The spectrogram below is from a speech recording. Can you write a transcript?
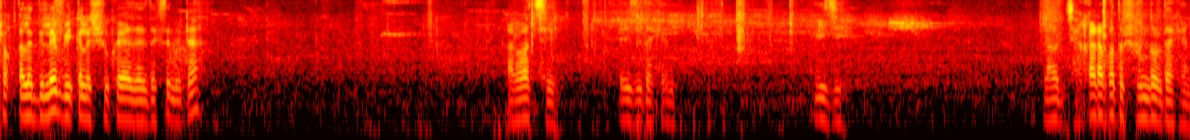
সকালে দিলে বিকালে শুকিয়ে যায়, দেখছেন এটা? আরও আছে। এই যে দেখেন। এই যে। ঝাঁকাটা কত সুন্দর দেখেন।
